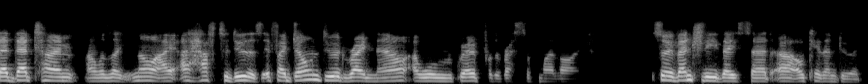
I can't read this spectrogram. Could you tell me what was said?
at that time, I was like, no, I, I have to do this. If I don't do it right now, I will regret it for the rest of my life. So eventually they said, uh, okay, then do it.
